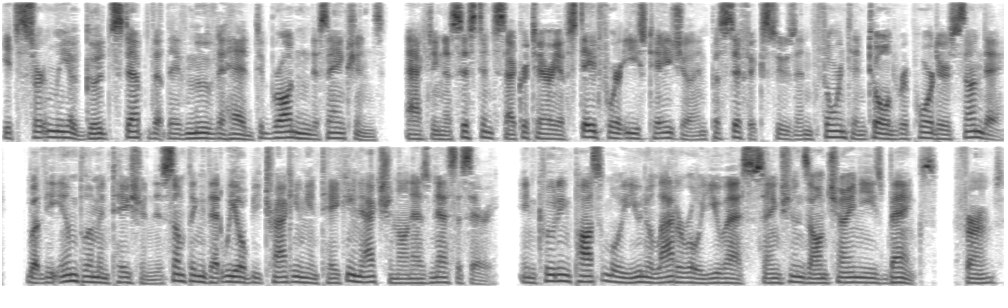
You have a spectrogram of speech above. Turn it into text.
It's certainly a good step that they've moved ahead to broaden the sanctions, Acting Assistant Secretary of State for East Asia and Pacific Susan Thornton told reporters Sunday, but the implementation is something that we'll be tracking and taking action on as necessary including possible unilateral U.S. sanctions on Chinese banks, firms,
